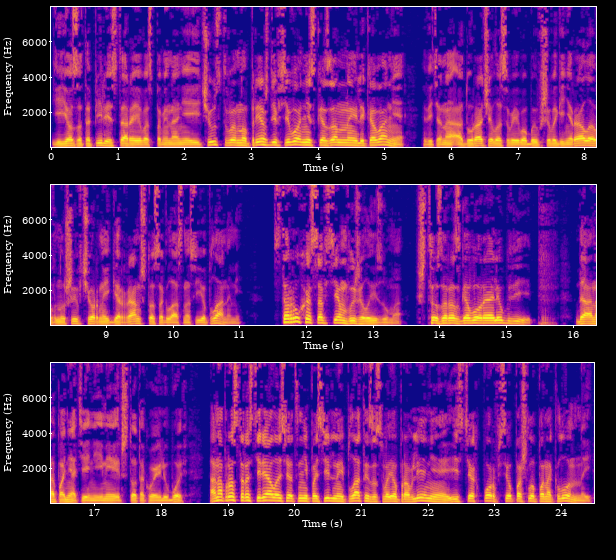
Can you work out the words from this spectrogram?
Ее затопили старые воспоминания и чувства, но прежде всего несказанное ликование — ведь она одурачила своего бывшего генерала, внушив черный Герран, что согласна с ее планами. Старуха совсем выжила из ума. Что за разговоры о любви? Пфф. Да она понятия не имеет, что такое любовь. Она просто растерялась от непосильной платы за свое правление, и с тех пор все пошло по наклонной,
